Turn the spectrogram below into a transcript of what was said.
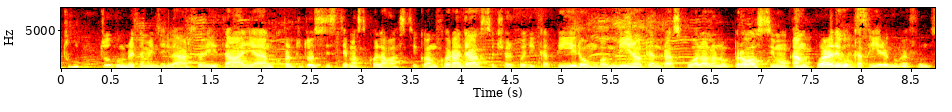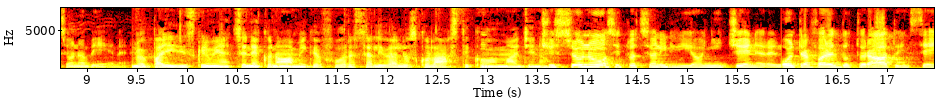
tutto completamente diverso dall'Italia, ancora tutto il sistema scolastico. Ancora adesso cerco di capire un bambino che andrà a scuola l'anno prossimo, ancora devo capire come funziona bene. Un po' di discriminazioni economiche forse a livello scolastico, immagino. Ci sono situazioni di ogni genere. Oltre a fare il dottorato, insegno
